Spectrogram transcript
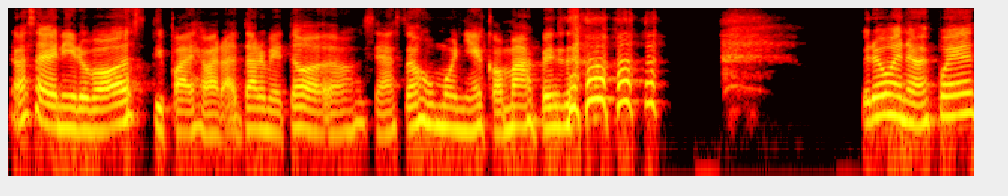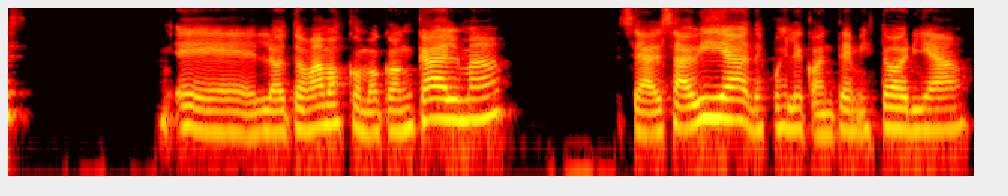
vas a venir vos, tipo, a desbaratarme todo. O sea, sos un muñeco más, pensaba. Pero bueno, después eh, lo tomamos como con calma. O sea, él sabía, después le conté mi historia,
